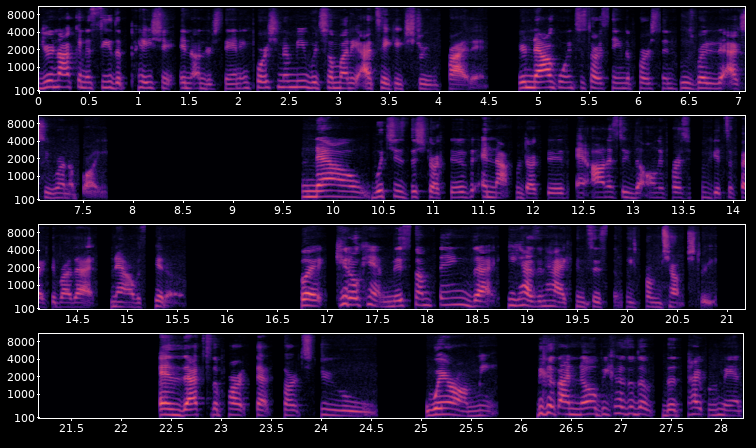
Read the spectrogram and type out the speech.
You're not going to see the patient and understanding portion of me, which somebody I take extreme pride in. You're now going to start seeing the person who's ready to actually run up on you. Now, which is destructive and not productive, and honestly, the only person who gets affected by that now is Kiddo. But Kiddo can't miss something that he hasn't had consistently from Jump Street. And that's the part that starts to wear on me. Because I know because of the, the type of man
